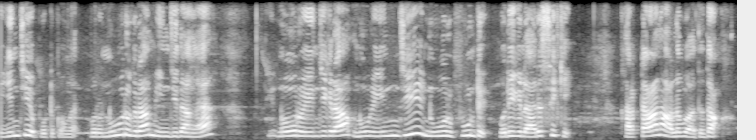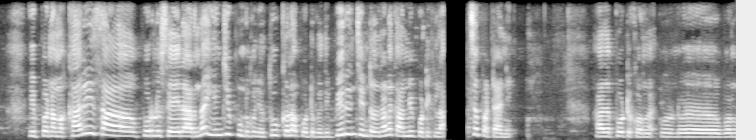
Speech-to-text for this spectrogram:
இஞ்சியை போட்டுக்கோங்க. ஒரு நூறு கிராம் இஞ்சி தாங்க. நூறு இஞ்சி கிராம் நூறு இஞ்சி நூறு பூண்டு ஒரு கிலோ அரிசிக்கு. கரெக்டான அளவு அதுதான். இப்போ நம்ம கறி சா பொருள் செய்கிறா இருந்தால் இஞ்சி பூண்டு கொஞ்சம் தூக்கலாக போட்டுக்கோ இது பிரிஞ்சுன்றதுனால கம்மி போட்டுக்கலாம். பச்சை பட்டாணி. அதை போட்டுக்கோங்க. ஒரு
